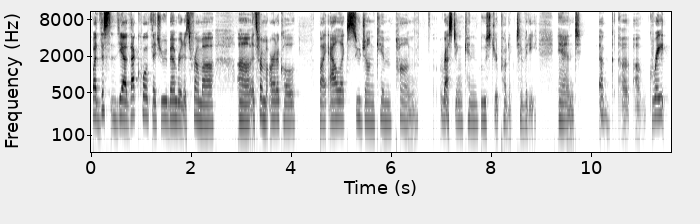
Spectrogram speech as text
But this, yeah, that quote that you remembered is from a, uh, it's from an article by Alex Soojung Kim Pang. Resting can boost your productivity, and a, a, a great,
